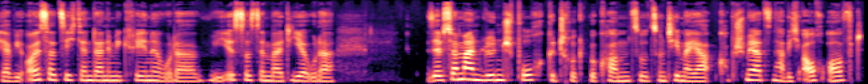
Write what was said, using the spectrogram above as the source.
ja, wie äußert sich denn deine Migräne oder wie ist das denn bei dir? Oder selbst wenn man einen blöden Spruch gedrückt bekommt, so zum Thema, ja, Kopfschmerzen habe ich auch oft,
